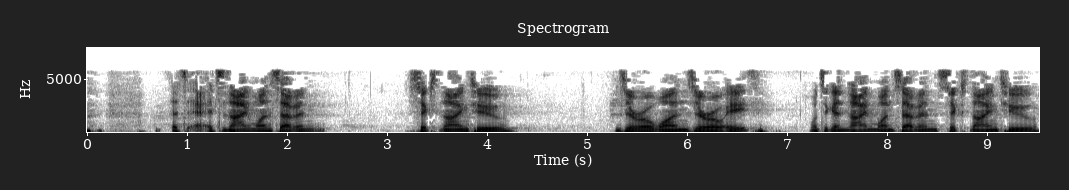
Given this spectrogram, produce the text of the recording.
it's it's nine one seven six nine two zero one zero eight. Once again, 917-692-0108.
